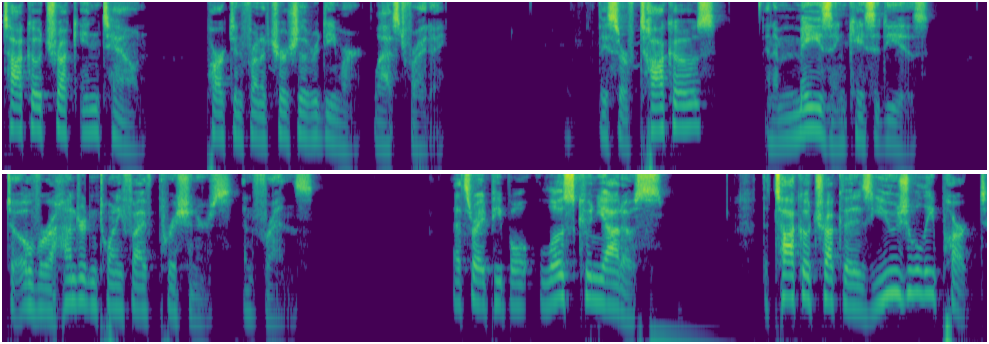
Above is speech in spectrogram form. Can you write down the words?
taco truck in town parked in front of Church of the Redeemer last Friday. They served tacos and amazing quesadillas to over 125 parishioners and friends. That's right, people. Los Cuñados, the taco truck that is usually parked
